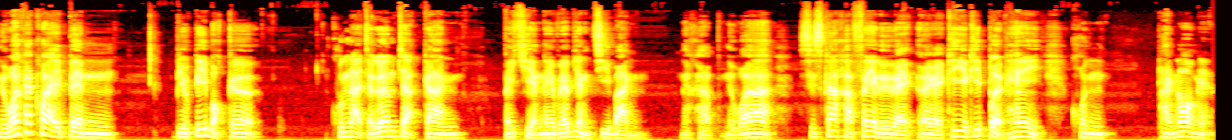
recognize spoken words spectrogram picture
หรือว่าถ้าใครเป็น beauty blogger คุณอาจจะเริ่มจากการไปเขียนในเว็บอย่าง g บันนะครับหรือว่า SistaCafe หรืออะไรที่ที่เปิดให้คนภายนอกเนี่ย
